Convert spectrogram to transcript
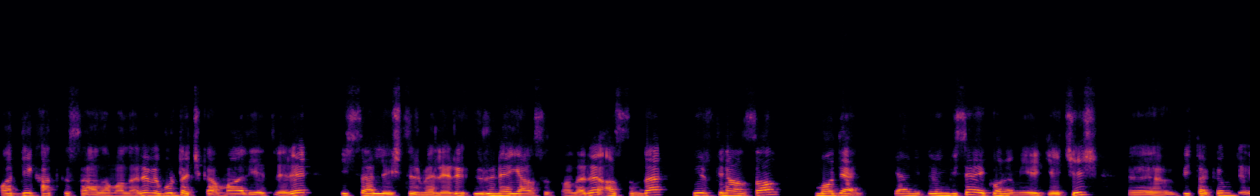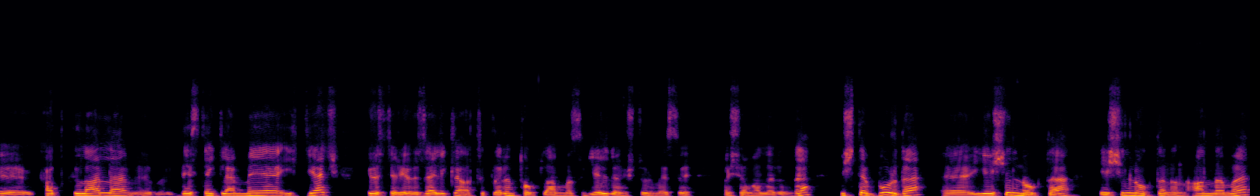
maddi katkı sağlamaları ve burada çıkan maliyetleri içselleştirmeleri, ürüne yansıtmaları aslında bir finansal model. Yani döngüsel ekonomiye geçiş e, bir takım e, katkılarla e, desteklenmeye ihtiyaç gösteriyor. Özellikle atıkların toplanması, geri dönüştürülmesi aşamalarında. İşte burada yeşil nokta, yeşil noktanın anlamı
